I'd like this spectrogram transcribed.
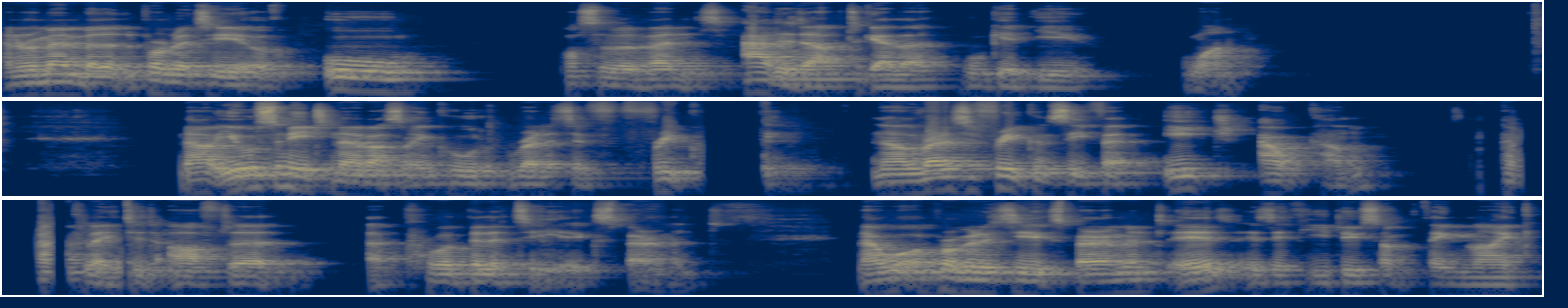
And remember that the probability of all possible events added up together will give you 1. Now, you also need to know about something called relative frequency. Now, the relative frequency for each outcome can be calculated after a probability experiment. Now, what a probability experiment is, is if you do something like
